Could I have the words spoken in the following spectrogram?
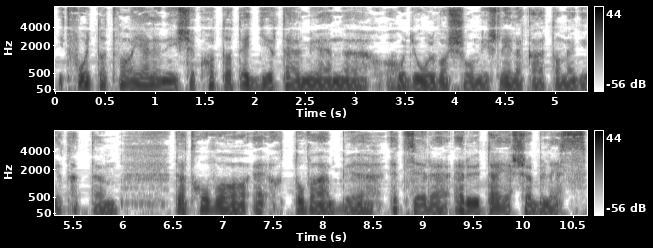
Itt folytatva a jelenések hatat egyértelműen, ahogy olvasom és lélek által megérthettem, tehát hova e, tovább egyszerre erőteljesebb lesz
